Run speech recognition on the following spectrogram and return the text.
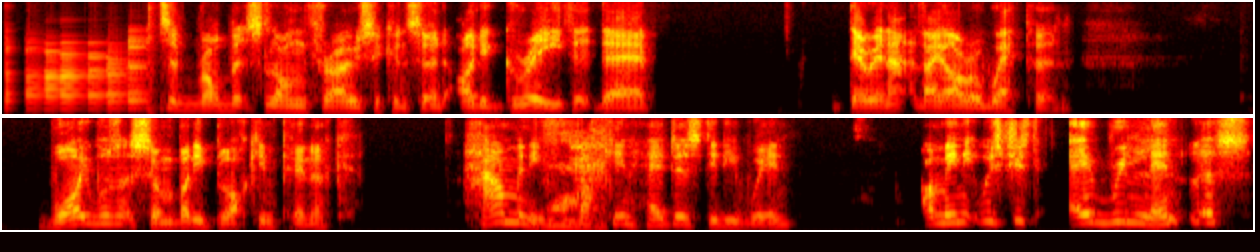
far as the Roberts long throws are concerned, I'd agree that they're they're an they are a weapon. Why wasn't somebody blocking Pinnock? How many Yeah. fucking headers did he win? I mean, it was just a relentless,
